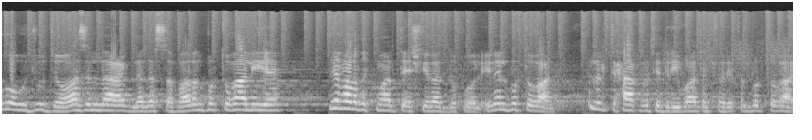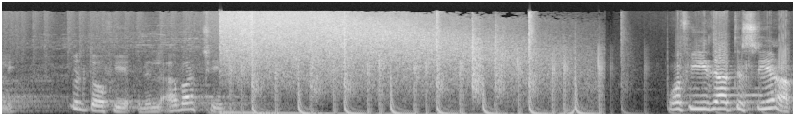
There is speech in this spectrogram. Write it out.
هو وجود جواز اللاعب لدى السفارة البرتغالية لغرض إكمال تأشيرة الدخول إلى البرتغال والالتحاق بتدريبات الفريق البرتغالي. بالتوفيق للأباتشي وفي ذات السياق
